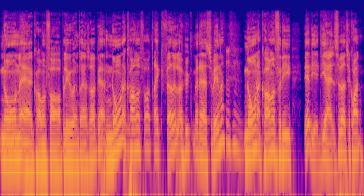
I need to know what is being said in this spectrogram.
Nogle er kommet for at opleve Andreas Oddbjerg. Nogle er kommet for at drikke fadel og hygge med deres venner. Nogle er kommet, fordi det er de, de har altid været til Grøn.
